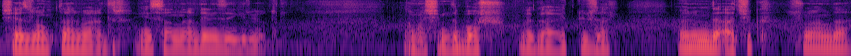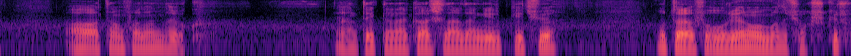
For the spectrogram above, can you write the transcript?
şezlonglar vardır. İnsanlar denize giriyordur. Ama şimdi boş ve gayet güzel. Önümde açık. Şu anda ağ atan falan da yok. Yani tekneler karşılardan gelip geçiyor. Bu tarafa uğrayan olmadı çok şükür.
